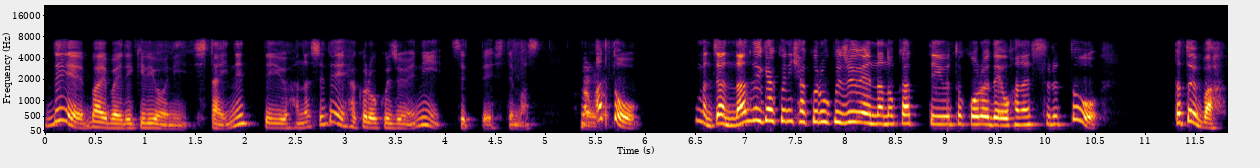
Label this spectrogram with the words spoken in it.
で売買できるようにしたいねっていう話で160円に設定してます。あと、まあ、じゃあなぜ逆に160円なのかっていうところでお話しすると、例えば、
